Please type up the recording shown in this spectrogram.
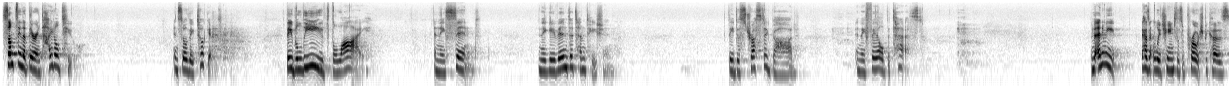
something that they're entitled to. And so they took it. They believed the lie, and they sinned and they gave in to temptation. They distrusted God and they failed the test. And the enemy hasn't really changed this approach because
